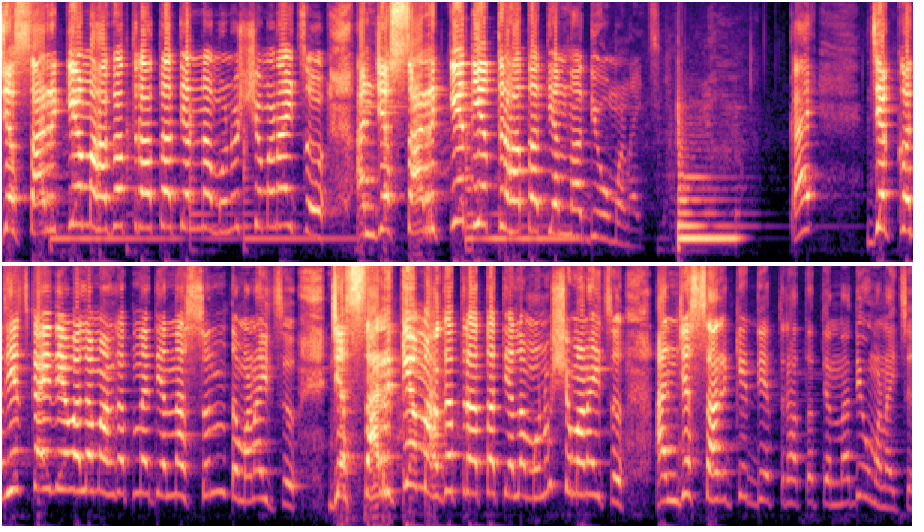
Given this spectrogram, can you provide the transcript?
जे सारखे मागत राहतात त्यांना मनुष्य म्हणायचं. आणि जे सारखे देत राहतात त्यांना देव म्हणायचं. काय? जे कधीच काही देवाला मागत नाही त्यांना संत म्हणायचं. जे सारखे मागत राहतात त्याला मनुष्य म्हणायचं. आणि जे सारखे देत राहतात त्यांना देव म्हणायचं.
